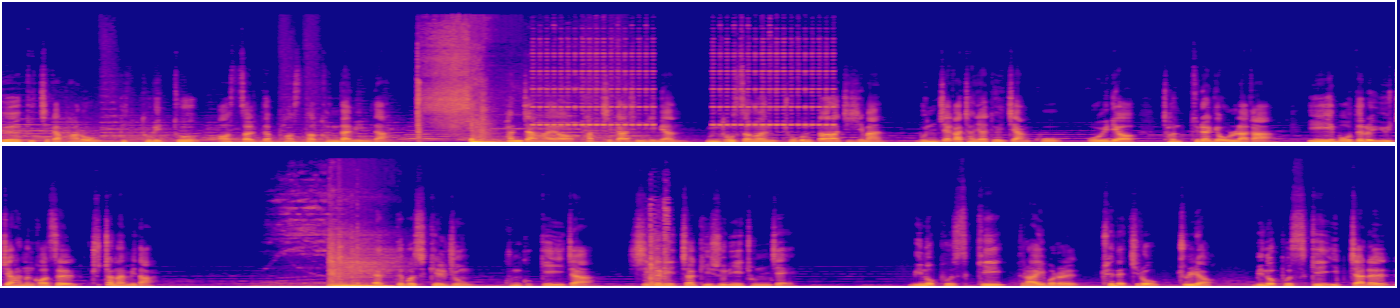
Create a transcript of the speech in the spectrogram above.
그 기체가 바로 빅토리2 어설트 버스터 건담입니다. 환장하여 파츠가 생기면 운동성은 조금 떨어지지만 문제가 전혀 되지 않고 오히려 전투력이 올라가 이 모드를 유지하는 것을 추천합니다. 액티브 스킬 중 궁극기이자 시그니처 기술이 존재. 미노프스키 드라이버를 최대치로 출력. 미노프스키 입자를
